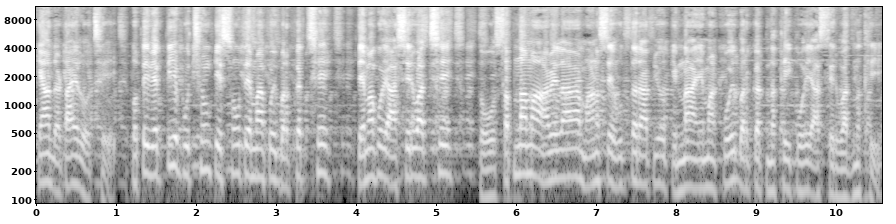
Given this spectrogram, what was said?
ક્યાં દટાયેલો છે. તો તે વ્યક્તિએ પૂછ્યું કે શું તેમાં કોઈ બરકત છે? તેમાં કોઈ આશીર્વાદ છે? તો સપનામાં આવેલા માણસે ઉત્તર આપ્યો કે ના, એમાં કોઈ બરકત નથી, કોઈ આશીર્વાદ નથી.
